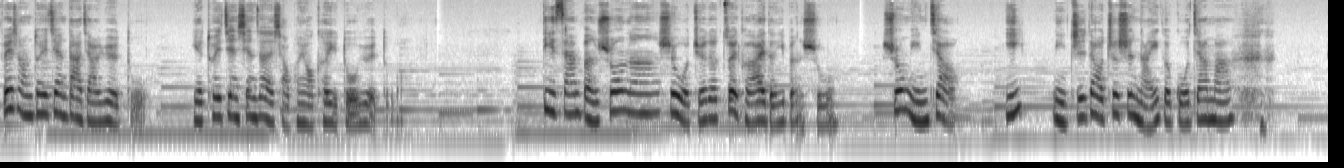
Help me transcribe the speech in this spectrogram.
非常推荐大家阅读，也推荐现在的小朋友可以多阅读。第三本书呢，是我觉得最可爱的一本书，书名叫《咦，你知道这是哪一个国家吗？》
